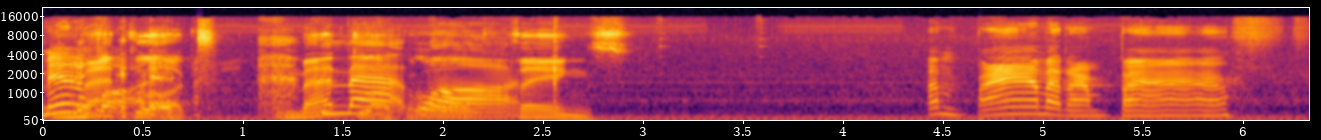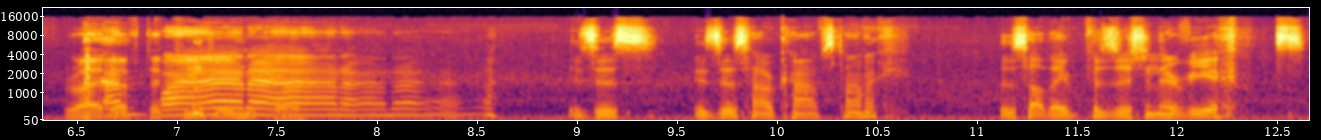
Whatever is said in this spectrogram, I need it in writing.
Matlock. Matlock. Matlock. Matlock. Things. Right Right after TJ Hooker. Is this is this how cops talk? Is this how they position their vehicles?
